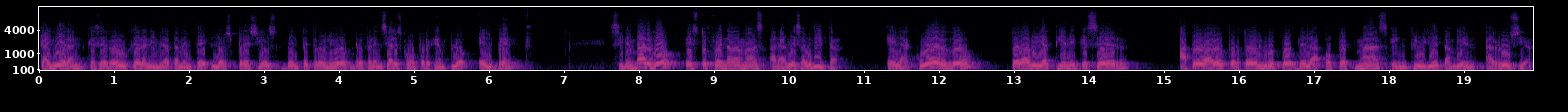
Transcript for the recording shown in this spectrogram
cayeran, que se redujeran inmediatamente los precios del petróleo referenciales, como por ejemplo el Brent. Sin embargo, esto fue nada más Arabia Saudita. El acuerdo todavía tiene que ser aprobado por todo el grupo de la OPEP, que incluye también a Rusia.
